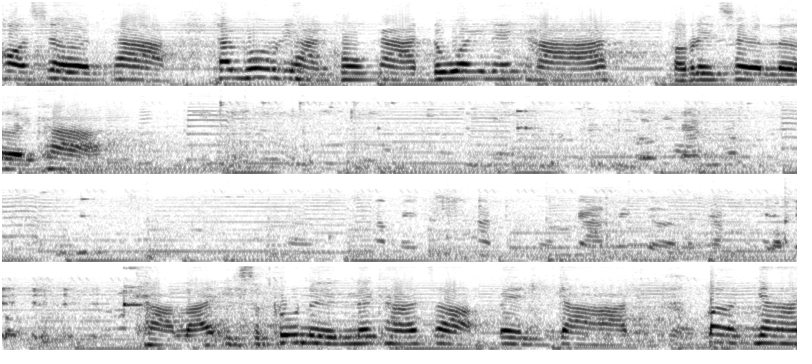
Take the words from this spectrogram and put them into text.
ขอเชิญค่ะ ท่านผู้บริหารโครงการด้วยนะคะขอเรียนเชิญเลยค่ะ การไม่เกิดนะครับ ค่ะและอีกสักครู่หนึ่งนะคะจะเป็นการเปิดงาน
